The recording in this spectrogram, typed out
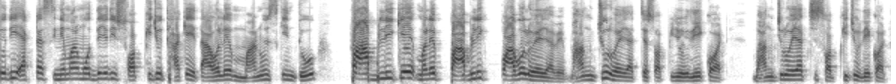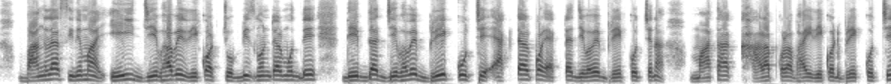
যদি একটা সিনেমার মধ্যে যদি সব কিছু থাকে, তাহলে মানুষ কিন্তু পাবলিকে মানে পাবলিক পাগল হয়ে যাবে, ভাঙচুর হয়ে যাচ্ছে সব কিছু রেকর্ড ভাঙচুর হয়ে যাচ্ছে সব কিছু রেকর্ড বাংলা সিনেমায় এই যেভাবে রেকর্ড চব্বিশ ঘণ্টার মধ্যে দেবদাস যেভাবে ব্রেক করছে, একটার পর একটা যেভাবে ব্রেক করছে না, মাথা খারাপ করা ভাই রেকর্ড ব্রেক করছে।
